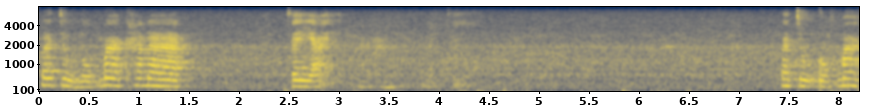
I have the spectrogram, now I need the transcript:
ประจุลบมากขนาดจะใหญ่นะคะ ประจุลบมาก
